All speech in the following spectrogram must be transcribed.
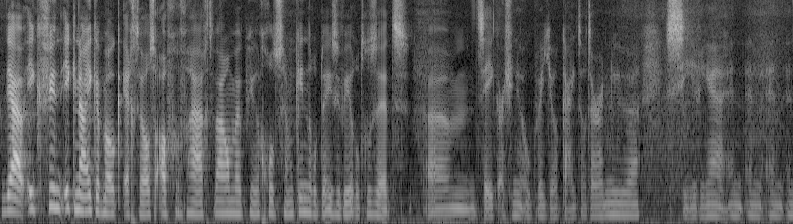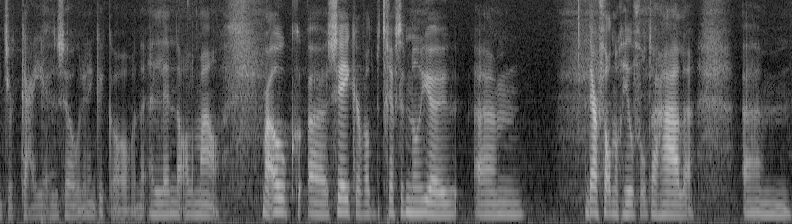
ja ik, vind, ik, nou, ik heb me ook echt wel eens afgevraagd... waarom heb je in godsnaam kinderen op deze wereld gezet? Um, zeker als je nu ook weet je wel, kijkt wat er nu uh, Syrië en, en, en, en, Turkije en zo... dan denk ik, oh, wat een ellende allemaal. Maar ook uh, zeker wat betreft het milieu... Um, daar valt nog heel veel te halen. Um,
